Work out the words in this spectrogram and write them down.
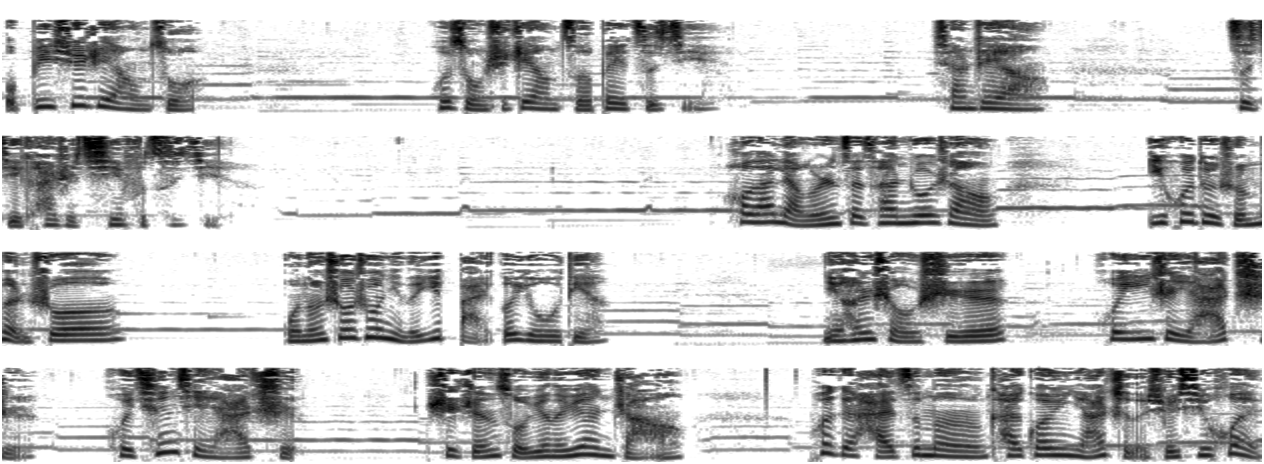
我必须这样做。我总是这样责备自己，像这样。”自己开始欺负自己。后来两个人在餐桌上，一辉对纯本说：“我能说出你的一百个优点，你很守时，会医治牙齿，会清洁牙齿，是诊所院的院长，会给孩子们开关于牙齿的学习会，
